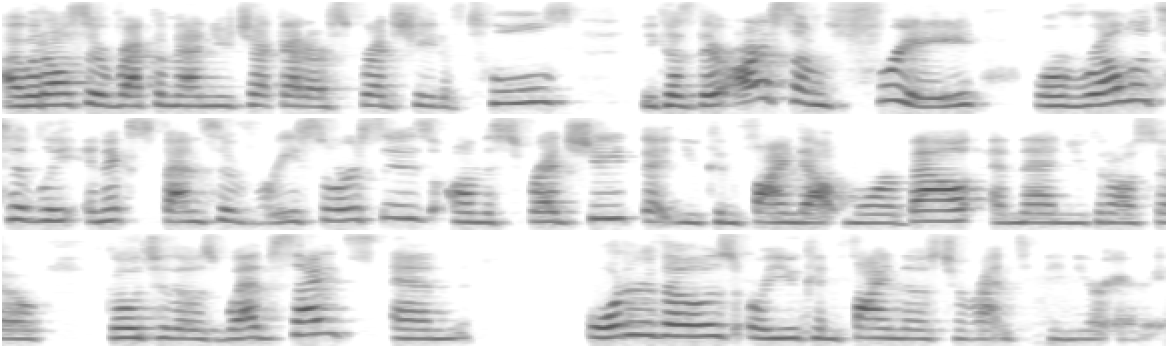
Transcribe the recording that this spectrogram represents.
I would also recommend you check out our spreadsheet of tools because there are some free or relatively inexpensive resources on the spreadsheet that you can find out more about. And then you can also go to those websites and order those or you can find those to rent in your area.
